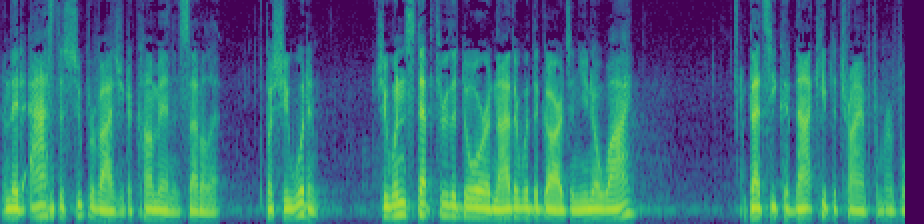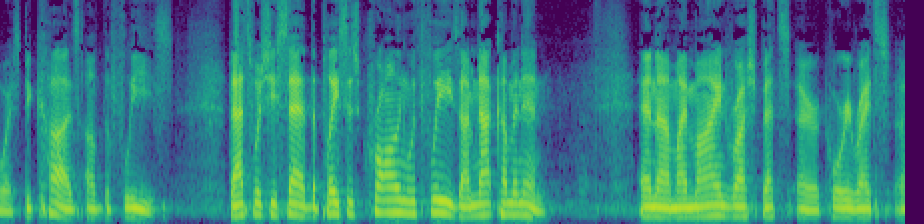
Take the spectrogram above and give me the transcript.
and they'd asked the supervisor to come in and settle it. But she wouldn't. She wouldn't step through the door, and neither would the guards. And you know why? Betsy could not keep the triumph from her voice because of the fleas. That's what she said. The place is crawling with fleas. I'm not coming in. And uh, my mind rushed, Bets, or Corrie writes uh,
